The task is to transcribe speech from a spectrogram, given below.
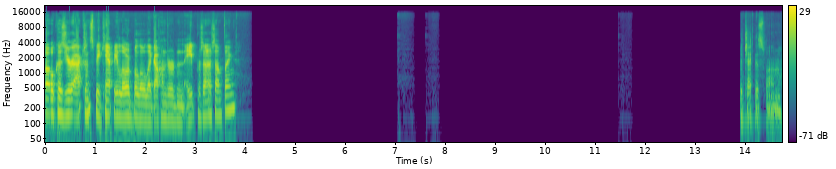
oh, because your action speed can't be lowered below like hundred and eight percent or something. Check this one.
